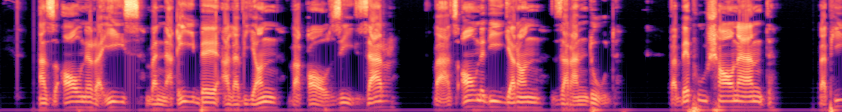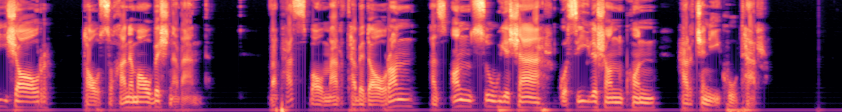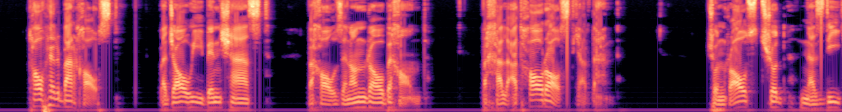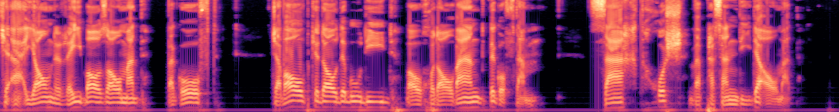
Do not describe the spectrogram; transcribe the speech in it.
از آن رئیس و نقیب علویان و قاضی زر و از آن دیگران زرندود و بپوشانند و پیشار تا سخن ما بشنوند و پس با مرتبه داران از آن سوی شهر گسیلشان کن هرچه نیکوتر. تاهر برخاست و جایی بنشست و خازنان را بخواند و خلعتها راست کردند. چون راست شد نزدیک اعیان ری باز آمد و گفت جواب که داده بودید با خداوند بگفتم. سخت خوش و پسندیده آمد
